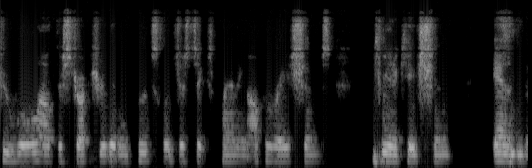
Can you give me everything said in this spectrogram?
to roll out the structure that includes logistics, planning, operations, communication, and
